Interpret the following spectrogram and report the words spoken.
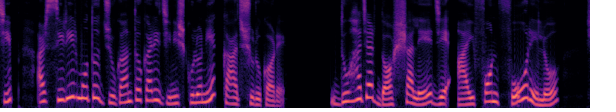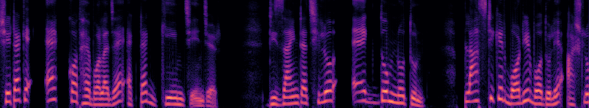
চিপ আর সিরির মতো যুগান্তকারী জিনিসগুলো নিয়ে কাজ শুরু করে। দু হাজার দশ সালে যে আইফোন ফোর এলো, সেটাকে এক কথায় বলা যায় একটা গেম চেঞ্জার। ডিজাইনটা ছিল একদম নতুন প্লাস্টিকের বডির বদলে আসলো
